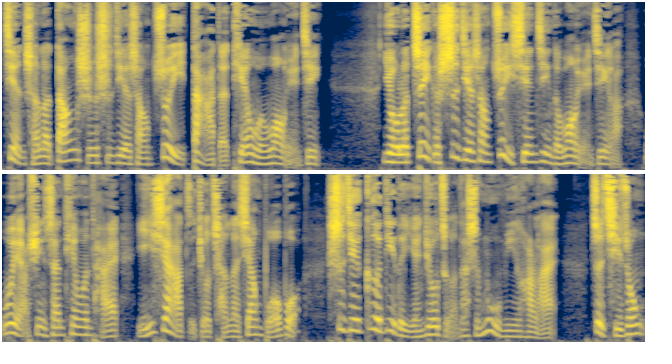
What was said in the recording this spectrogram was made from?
建成了当时世界上最大的天文望远镜。有了这个世界上最先进的望远镜啊，威尔逊山天文台一下子就成了香饽饽。世界各地的研究者那是慕名而来，这其中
